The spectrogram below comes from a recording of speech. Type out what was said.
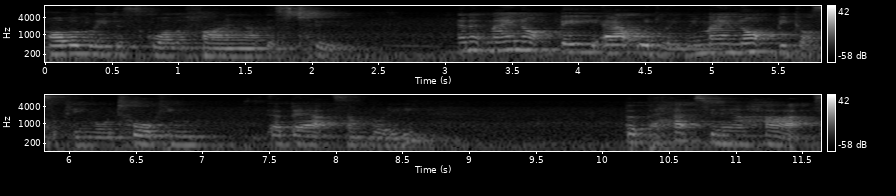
probably disqualifying others too. And it may not be outwardly, we may not be gossiping or talking about somebody, but perhaps in our hearts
